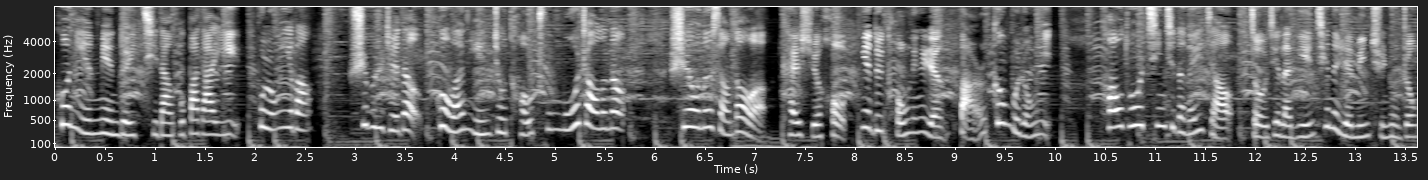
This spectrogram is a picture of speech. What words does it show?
过年面对七大姑八大姨不容易吧？是不是觉得过完年就逃出魔爪了呢？谁又能想到啊开学后面对同龄人反而更不容易。逃脱亲戚的围剿，走进了年轻的人民群众中，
